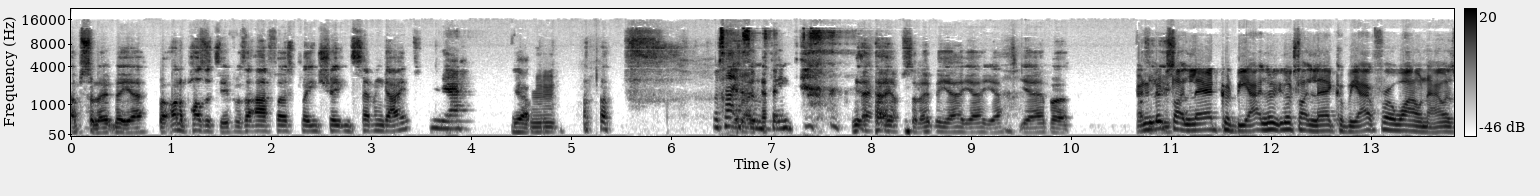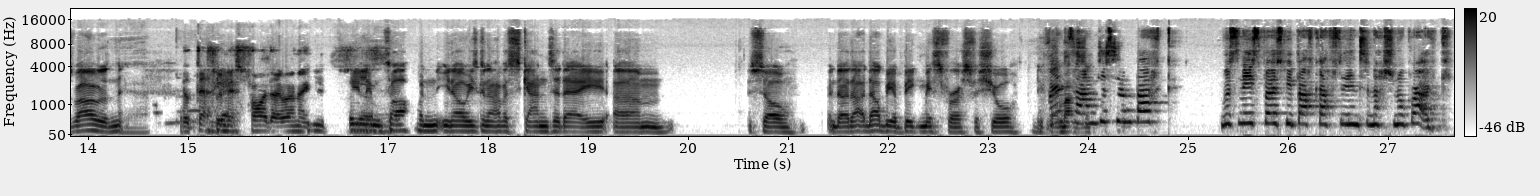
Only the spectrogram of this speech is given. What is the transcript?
absolutely, yeah. But on a positive, was that our first clean sheet in seven games? Yeah. Yeah. Mm. Was that something? Yeah, absolutely, yeah, yeah, yeah, yeah. But And it looks like Laird could be out. It looks like Laird could be out for a while now as well, doesn't it? He'll definitely miss Friday, won't he? He limped off, and you know he's going to have a scan today. Um, so no, uh, that that'll be a big miss for us for sure. If- When's Anderson back? Wasn't he supposed to be back after the international break?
